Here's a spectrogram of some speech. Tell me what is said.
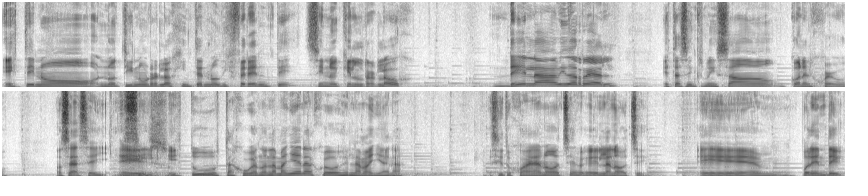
este no, no tiene un reloj interno diferente, sino que el reloj de la vida real está sincronizado con el juego. O sea, si, si tú estás jugando en la mañana, el juego es en la mañana. Si tú juegas en la noche, en la noche. Em, por ende,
